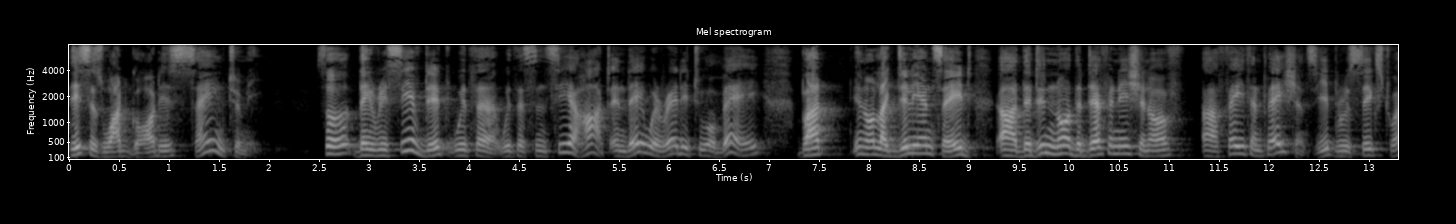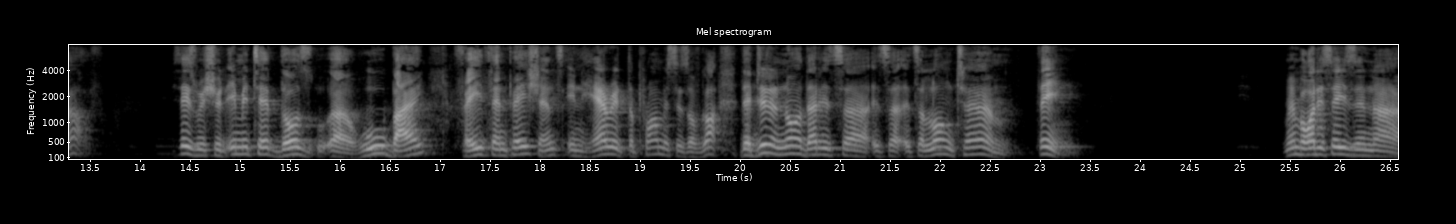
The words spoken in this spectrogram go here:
This is what God is saying to me. So they received it with a, with a sincere heart and they were ready to obey. But, you know, like Dillian said, uh, they didn't know the definition of uh, faith and patience. Hebrews 6.12. He says we should imitate those uh, who by faith and patience inherit the promises of God. They didn't know that it's a, it's a, it's a long term thing. Remember what he says in uh,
